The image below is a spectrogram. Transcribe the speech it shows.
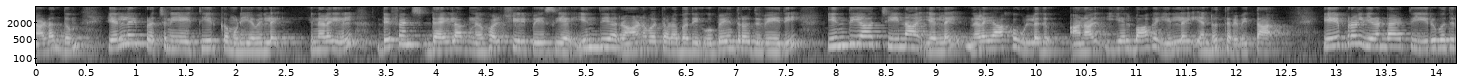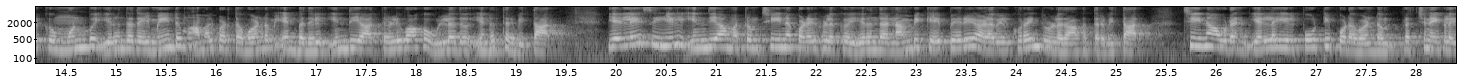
நடந்தும் எல்லை பிரச்சனையை தீர்க்க முடியவில்லை. இந்நிலையில் டிஃபென்ஸ் டைலாக் நிகழ்ச்சியில் பேசிய இந்திய ராணுவ தளபதி உபேந்திர துவேதி இந்தியா சீனா எல்லை நிலையாக உள்ளது ஆனால் இயல்பாக இல்லை என்று தெரிவித்தார். ஏப்ரல் இரண்டாயிரத்தி இருபதற்கு முன்பு இருந்ததை மீண்டும் அமல்படுத்த வேண்டும் என்பதில் இந்தியா தெளிவாக உள்ளது என்று தெரிவித்தார். எல்ஏசியில் இந்தியா மற்றும் சீன படைகளுக்கு இருந்த நம்பிக்கை பெரிய அளவில் குறைந்துள்ளதாக தெரிவித்தார். சீனாவுடன் எல்லையில் போட்டி போட வேண்டும் பிரச்சினைகளை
